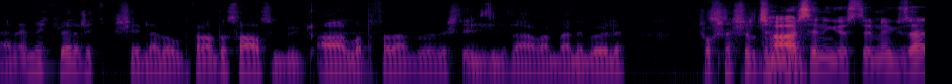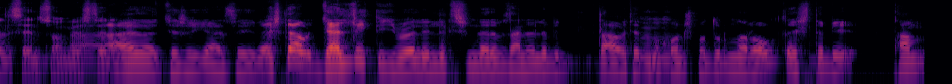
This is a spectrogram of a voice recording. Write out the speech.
yani emek vererek bir şeyler oldu falan. O da sağ olsun büyük ağırladı falan böyle işte ilgili davrandı hani böyle çok şaşırdım. Çağır yani. senin gösterine güzeldi senin son gösterin. Aynen keşke gelseydi. İşte gelecekti gibi öyle iletişimlerimiz hani öyle bir davet etme Hı. konuşma durumları oldu da işte bir tam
